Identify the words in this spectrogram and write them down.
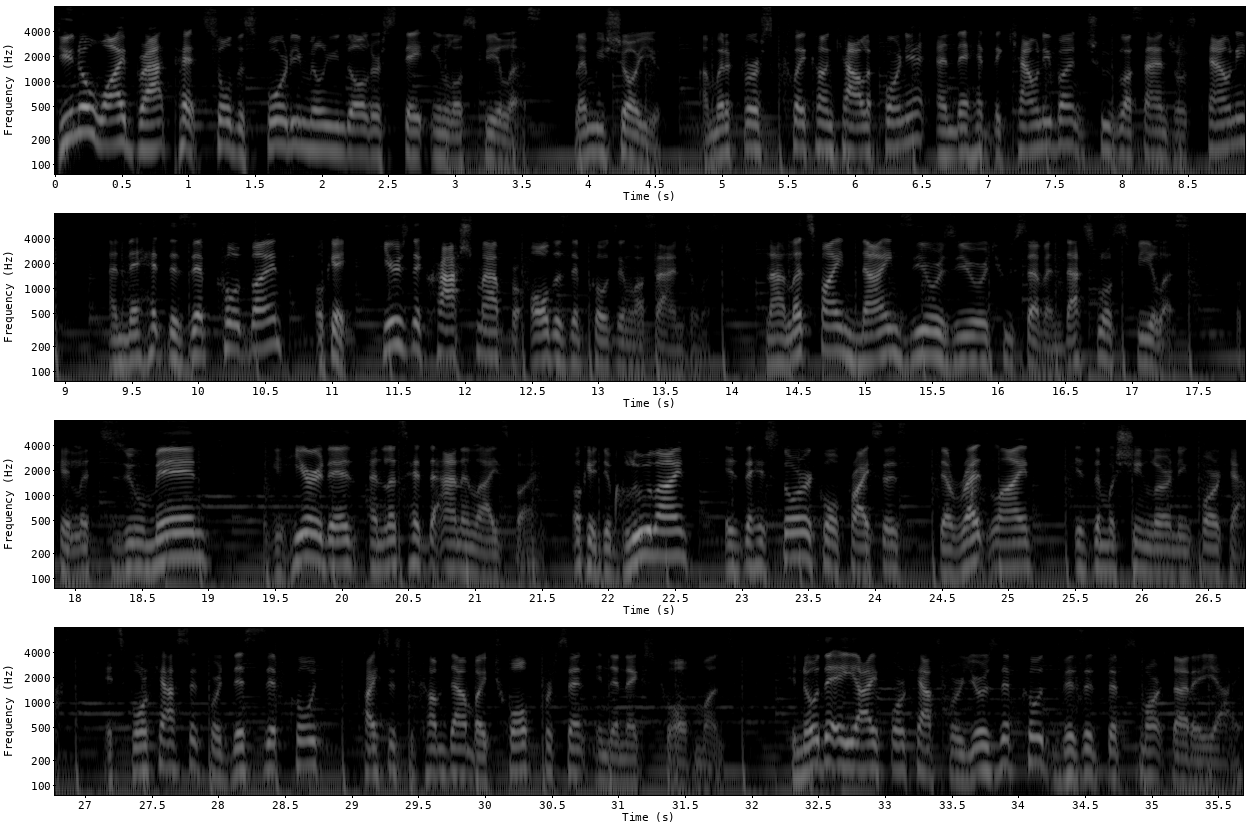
Do you know why Brad Pitt sold his $40 million estate in Los Feliz? Let me show you. I'm gonna first click on California and then hit the county button, choose Los Angeles County, and then hit the zip code button. Okay, here's the crash map for all the zip codes in Los Angeles. Now let's find 90027. That's Los Feliz. Okay, let's zoom in. Okay, here it is, and let's hit the analyze button. Okay, the blue line is the historical prices, the red line is the machine learning forecast. It's forecasted for this zip code prices to come down by 12% in the next 12 months. To know the AI forecast for your zip code, visit zipsmart.ai.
